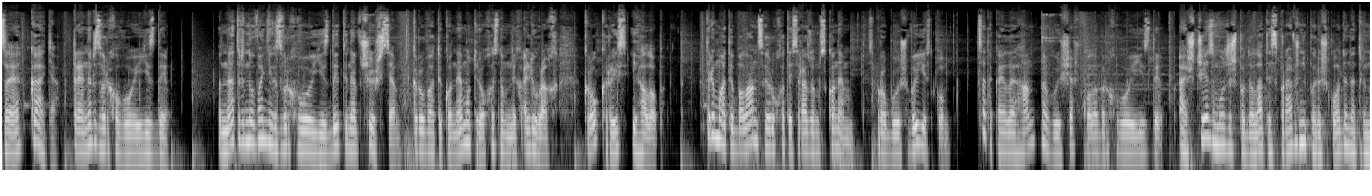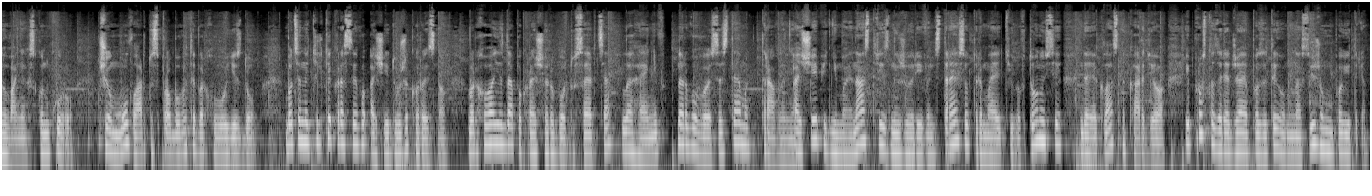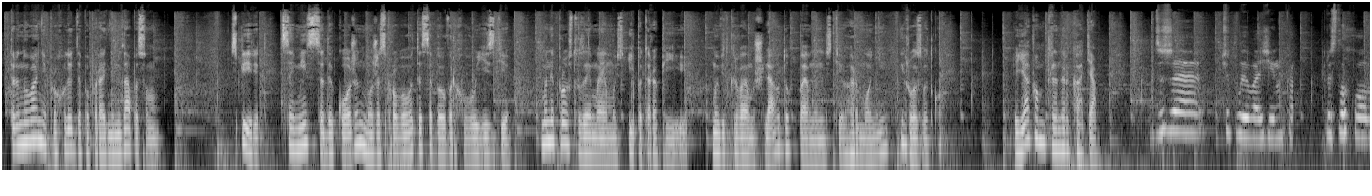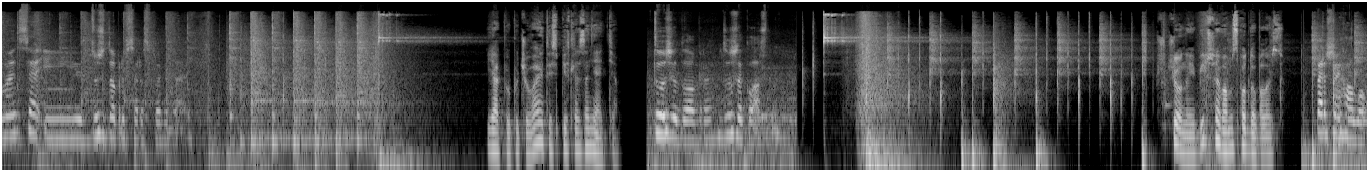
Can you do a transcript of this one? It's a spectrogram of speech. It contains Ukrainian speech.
Це Катя, тренер з верхової їзди. На тренуваннях з верхової їзди ти навчишся керувати конем у трьох основних алюрах: крок, рись і галоп. Тримати баланс і рухатись разом з конем. Спробуєш виїздку. Це така елегантна вища школа верхової їзди. А ще зможеш подолати справжні перешкоди на тренуваннях з конкуру. Чому варто спробувати верхову їзду? Бо це не тільки красиво, а ще й дуже корисно. Верхова їзда покращує роботу серця, легенів, нервової системи, травлення. А ще піднімає настрій, знижує рівень стресу, тримає тіло в тонусі, дає класне кардіо і просто заряджає позитивом на свіжому повітрі. Тренування проходить за попереднім записом. Спіріт це місце, де кожен може спробувати себе у верховій їзді. Ми не просто займаємось іпотерапією, ми відкриваємо шлях до впевненості, гармонії і розвитку. Як вам тренер Катя? Дуже чутлива жінка, прислуховується і дуже добре все розповідає. Як ви почуваєтесь після заняття? Дуже добре, дуже класно. Що найбільше вам сподобалось? Перший галоп.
